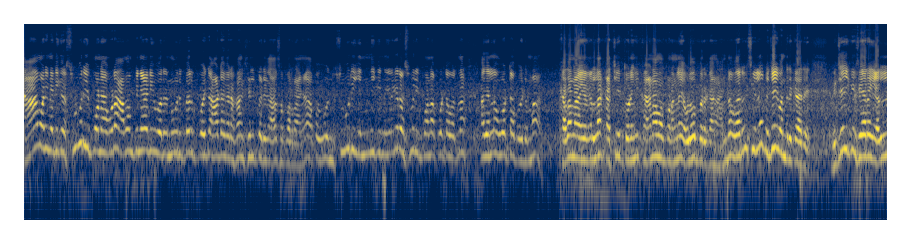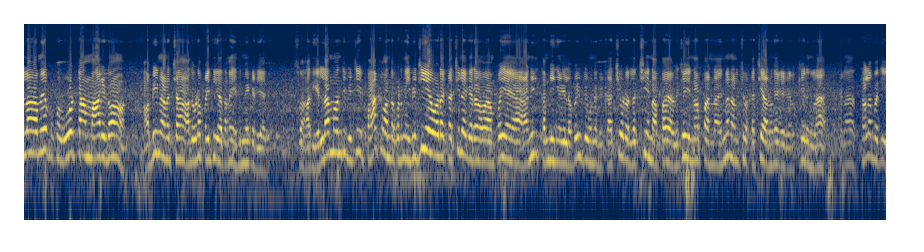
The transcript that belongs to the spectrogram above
காமெடி நடிகர் சூரி போனால் கூட அவன் பின்னாடி ஒரு நூறு பேர் போயிட்டு ஆட்டோகிராஃபாக செல்ஃபி எடுக்க ஆசைப்படுறாங்க. அப்போ சூரி இன்னைக்கு இருக்கிற சூரி போனால் கூட்டம் வருதுன்னா அதெல்லாம் ஓட்டா போயிடுமா? கதாநாயகர்கள்லாம் கட்சியை தொடங்கி காணாமல் போனாங்களே எவ்வளோ பேர் இருக்காங்க. அந்த வரிசையில் விஜய் வந்திருக்காரு. விஜய்க்கு சேர எல்லாமே ஓட்டாக மாறிடும் அப்படின்னு நினச்சா அதோட பைத்தியக்காரத்தனம் எதுவுமே கிடையாது. ஸோ அது எல்லாமே வந்து விஜய் பார்க்க வந்த உடனே விஜயோட கட்சியில் இருக்கிற போய் அனில் தம்பிங்கையில் போயிட்டு உனக்கு கட்சியோட லட்சியம் என்னப்பா? விஜய் என்னப்பா? நான் என்ன நினச்சி கட்சி ஆரங்க கேளுங்களா தளபதி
